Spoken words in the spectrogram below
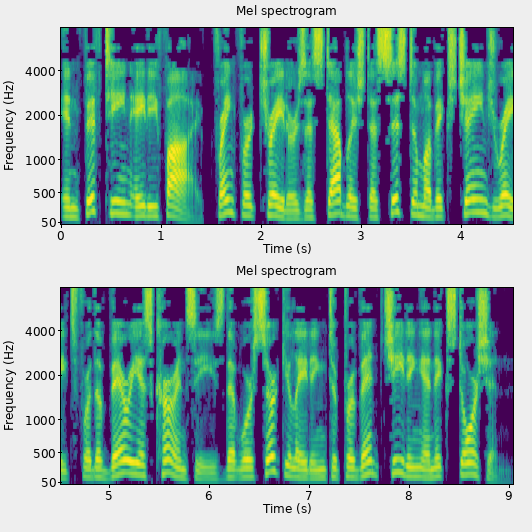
In 1585, Frankfurt traders established a system of exchange rates for the various currencies that were circulating to prevent cheating and extortion.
